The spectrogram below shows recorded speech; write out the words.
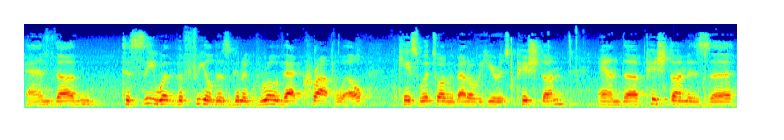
and um, to see whether the field is going to grow that crop well. The case we're talking about over here is pishtan, and uh, is. Uh,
